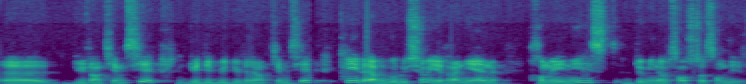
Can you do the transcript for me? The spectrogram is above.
du XXe siècle, du début du XXe siècle, et la révolution iranienne khomeiniste de 1979.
